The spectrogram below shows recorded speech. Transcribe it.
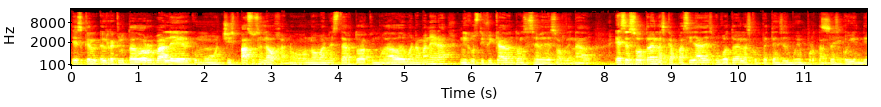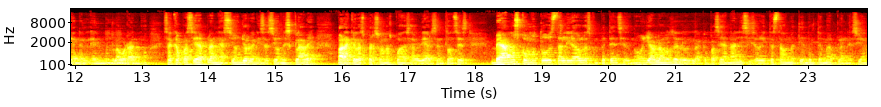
es que el, el reclutador va a leer como chispazos en la hoja, ¿no? No van a estar todo acomodado de buena manera, ni justificado, entonces se ve desordenado. Esa es otra de las capacidades u otra de las competencias muy importantes Sí. hoy en día en el, en mundo Ujú. laboral, ¿no? Esa capacidad de planeación y organización es clave para que las personas puedan desarrollarse. Entonces, veamos cómo todo está ligado a las competencias, ¿no? Ya hablamos de la capacidad de análisis, ahorita estamos metiendo el tema de planeación,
